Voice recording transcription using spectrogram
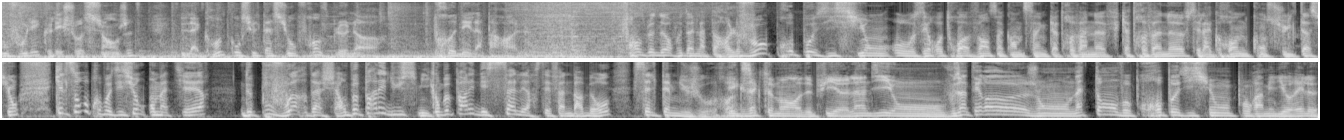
Vous voulez que les choses changent? La grande consultation France Bleu Nord. Prenez la parole. France Bleu Nord vous donne la parole. Vos propositions au 03 20 55 89 89, c'est la grande consultation. Quelles sont vos propositions en matière de pouvoir d'achat. On peut parler du SMIC, on peut parler des salaires, Stéphane Barbero. C'est le thème du jour. Exactement. Depuis euh, lundi, on vous interroge, on attend vos propositions pour améliorer le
